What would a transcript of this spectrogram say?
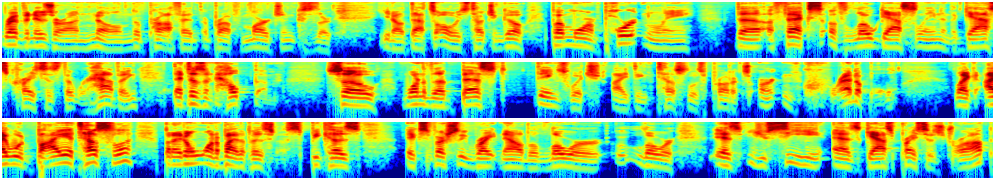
revenues are unknown, their profit, their profit margin, because they're, you know, that's always touch and go. But more importantly, the effects of low gasoline and the gas crisis that we're having, that doesn't help them. So one of the best things, which I think Tesla's products aren't incredible. Like I would buy a Tesla, but I don't want to buy the business because especially right now the lower lower as you see as gas prices drop,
